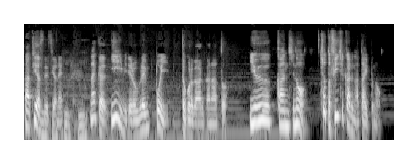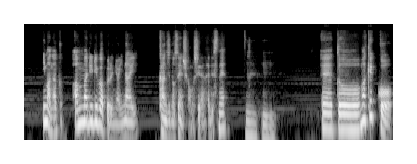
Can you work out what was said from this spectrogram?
あ、ピアスですよね。うんうんなんかいい意味でロブレンっぽいところがあるかなという感じの、ちょっとフィジカルなタイプの、今なんかあんまりリバプールにはいない感じの選手かもしれないですね。うんうんえっ、と、まあ、結構、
